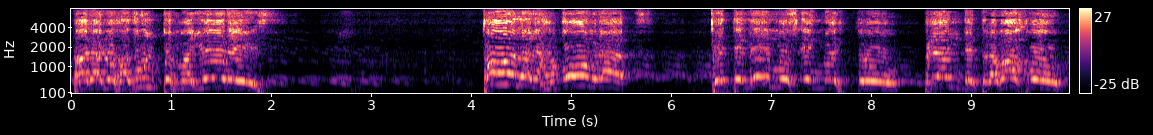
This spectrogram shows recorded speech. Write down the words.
para los adultos mayores, todas las obras que tenemos en nuestro plan de trabajo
